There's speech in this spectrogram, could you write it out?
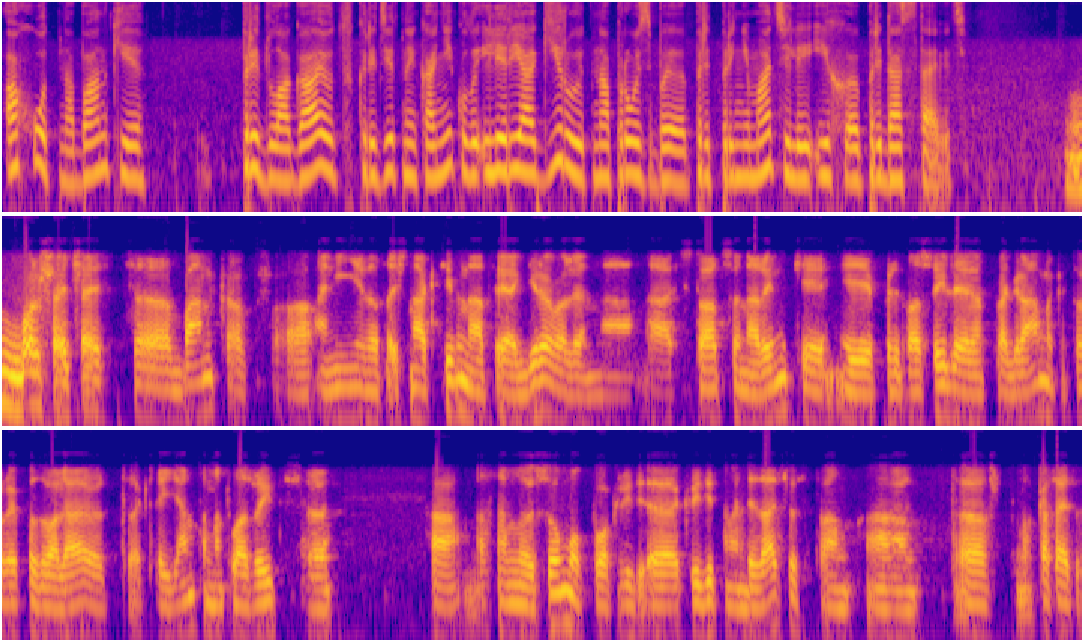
охотно банки предлагают кредитные каникулы или реагируют на просьбы предпринимателей их э, предоставить? Большая часть э, банков, э, они недостаточно активно отреагировали на, ситуацию на рынке и предложили программы, которые позволяют клиентам отложить основную сумму по кредитным обязательствам. Что касается,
